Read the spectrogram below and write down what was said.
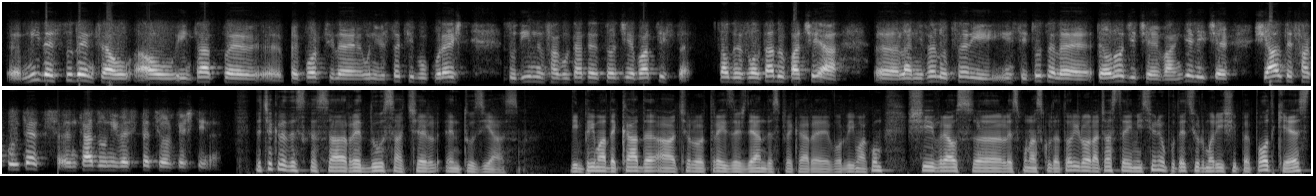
uh, mii de studenți au, au intrat pe, pe porțile Universității București studiind în Facultatea de Teologie Baptistă. S-au dezvoltat după aceea uh, la nivelul țării institutele teologice, evanghelice și alte facultăți în cadrul universităților creștine. De ce credeți că s-a redus acel entuziasm? Din prima decadă a celor 30 de ani despre care vorbim acum și vreau să le spun ascultătorilor, această emisiune o puteți urmări și pe podcast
